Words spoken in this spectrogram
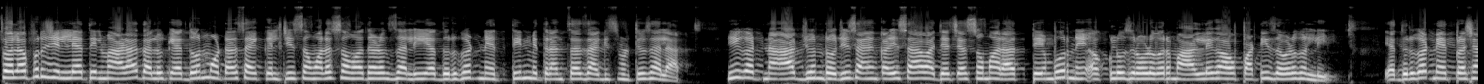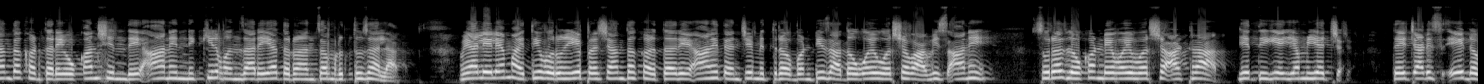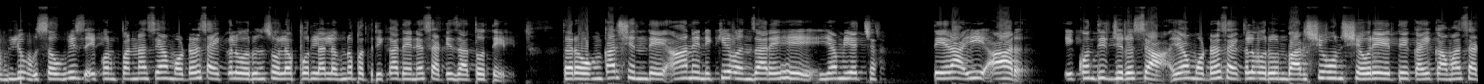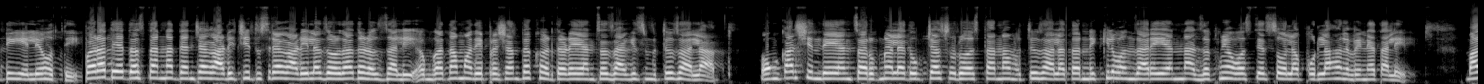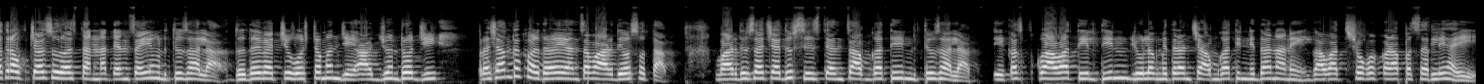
सोलापूर जिल्ह्यातील माळा तालुक्यात दोन मोटारसायकलची समोरासमोर धडक झाली. या दुर्घटनेत तीन मित्रांचा जागीच मृत्यू झाला. ही घटना आठ जून रोजी सायंकाळी सहा वाजेच्या सुमारात टेंभुर्णी अकलूज रोडवर माळलेगाव पाटीजवळ घडली. या दुर्घटनेत प्रशांत खडतरे ओकान शिंदे आणि निखिल वंजारे या तरुणांचा मृत्यू झाला. मिळालेल्या माहितीवरून हे प्रशांत खडतरे आणि त्यांचे मित्र बंटी जाधव वय वर्ष बावीस आणि सूरज लोखंडे वय वर्ष अठरा हे तिघे एम एच त्रेचाळीस ए डब्ल्यू सव्वीस एकोणपन्नास या मोटरसायकलवरून सोलापूरला लग्नपत्रिका देण्यासाठी जात होते. तर ओंकार शिंदे आणि निखिल वंजारे हे एम एच तेरा ई आर एकोणतीस झिरो सहा या मोटरसायकलवरून बार्शीहून शेवरे येथे काही कामासाठी गेले होते. परत येत असताना त्यांच्या गाडीची दुसऱ्या गाडीला जोरदार धडक झाली. अपघातामध्ये प्रशांत खडतडे यांचा जागीच मृत्यू झाला. ओंकार शिंदे यांचा रुग्णालयात उपचार सुरू असताना मृत्यू झाला तर निखिल वंजारे यांना जखमी अवस्थेत सोलापूरला हलविण्यात आले. मात्र उपचार सुरू असताना त्यांचाही मृत्यू झाला. दुर्दैवाची गोष्ट म्हणजे आज जून रोजी प्रशांत खडदळे यांचा वाढदिवस होता. वाढदिवसाच्या दिवशीच त्यांचा अपघाती मृत्यू झाला. एकाच गावातील तीन जुलक मित्रांच्या अपघाती निधनाने गावात शोककळा पसरली आहे.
